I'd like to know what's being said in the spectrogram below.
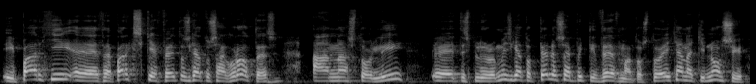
υπάρχει, ε, θα υπάρξει και φέτος για τους αγρότες αναστολή ε, της πληρωμής για το τέλος επιτιδεύματος. Το έχει ανακοινώσει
